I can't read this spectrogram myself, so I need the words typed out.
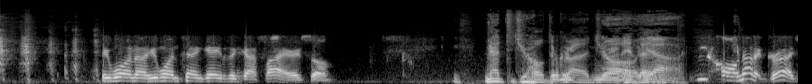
he won. Uh, he won ten games and got fired. So Not that you hold the grudge. or No, anything. yeah. no, not a grudge,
